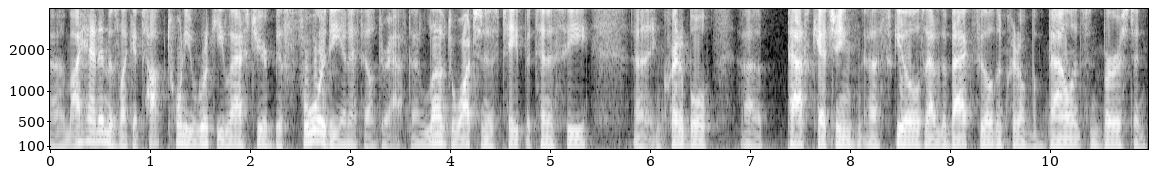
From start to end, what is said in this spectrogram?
Um, I had him as like a top 20 rookie last year before the NFL draft. I loved watching his tape at Tennessee. Uh, incredible uh, pass catching uh, skills out of the backfield, incredible balance and burst, and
